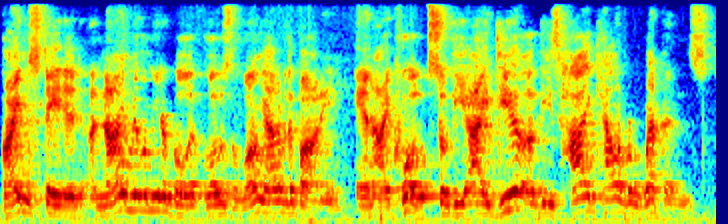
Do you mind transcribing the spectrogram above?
Biden stated a nine millimeter bullet blows the lung out of the body. And I quote, so the idea of these high caliber weapons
